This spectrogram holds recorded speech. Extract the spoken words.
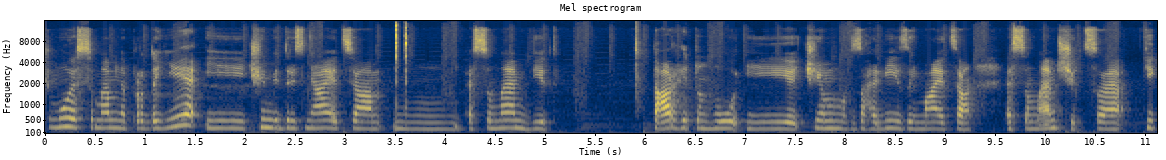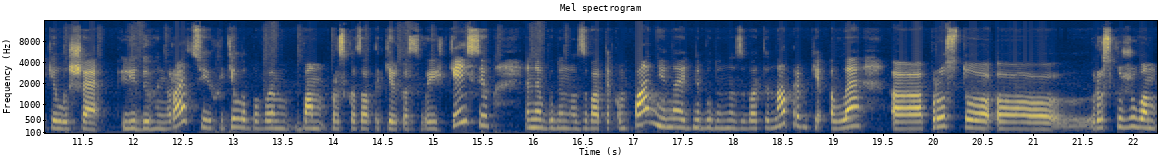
Чому SMM не продає і чим відрізняється м, SMM від таргетингу і чим взагалі займається SMM-щик? Це тільки лише лідогенерацією. Хотіла би вам, розказати кілька своїх кейсів. Я не буду називати компанії, навіть не буду називати напрямки, але е, просто е, розкажу вам,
